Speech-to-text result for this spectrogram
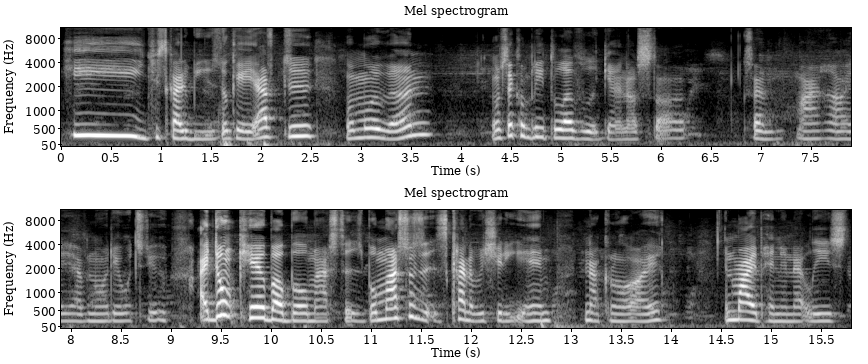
He just got abused. Okay, after one more run, once I complete the level again, I'll stop. Cause I'm, I, I have no idea what to do. I don't care about Bowmasters. Bowmasters is kind of a shitty game. Not gonna lie, in my opinion, at least.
